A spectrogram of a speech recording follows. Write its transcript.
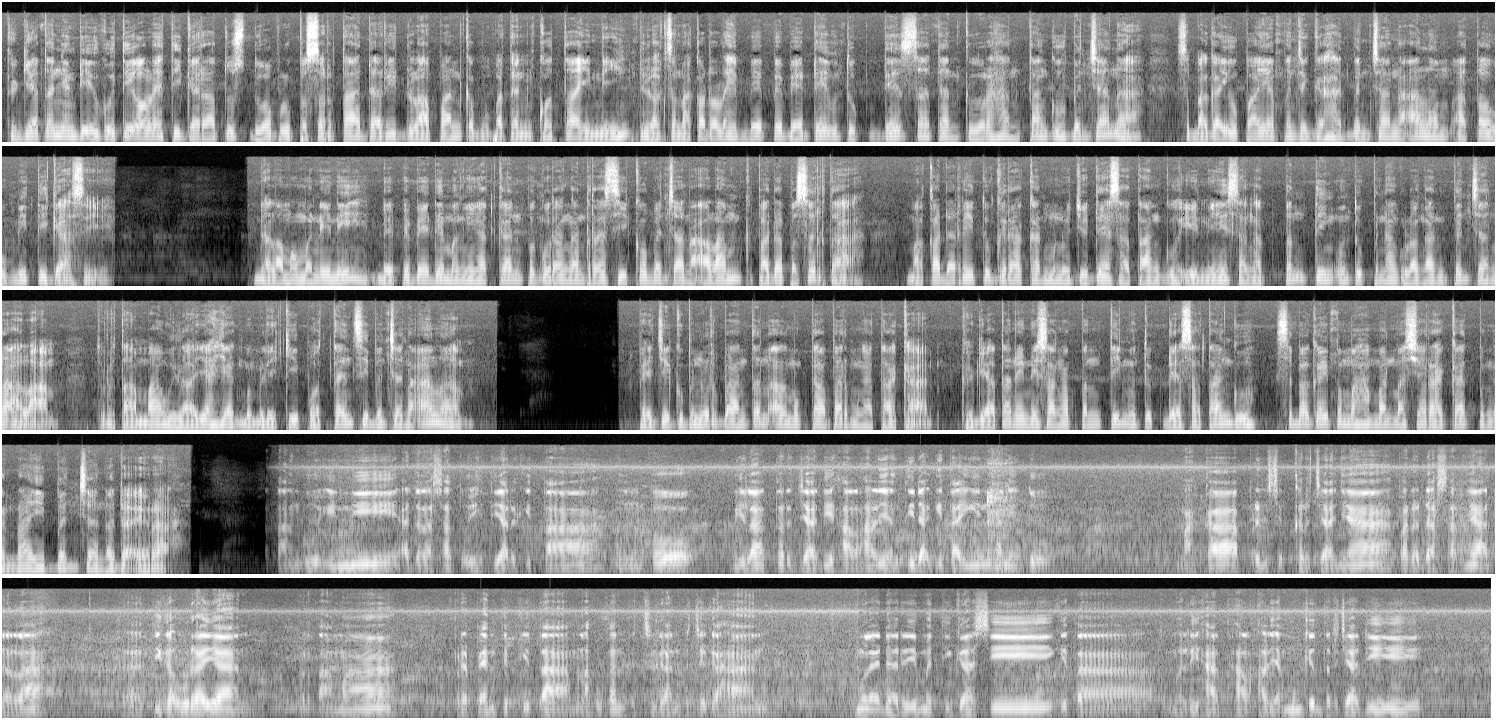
Kegiatan yang diikuti oleh 320 peserta dari 8 kabupaten kota ini dilaksanakan oleh BPBD untuk desa dan kelurahan tangguh bencana sebagai upaya pencegahan bencana alam atau mitigasi. Dalam momen ini, BPBD mengingatkan pengurangan resiko bencana alam kepada peserta. Maka dari itu gerakan menuju desa tangguh ini sangat penting untuk penanggulangan bencana alam, terutama wilayah yang memiliki potensi bencana alam. PJ Gubernur Banten Al-Muktabar mengatakan, kegiatan ini sangat penting untuk Desa Tangguh sebagai pemahaman masyarakat mengenai bencana daerah. Tangguh ini adalah satu ikhtiar kita untuk bila terjadi hal-hal yang tidak kita inginkan itu. Maka prinsip kerjanya pada dasarnya adalah e, tiga uraian. Pertama, preventif kita melakukan pencegahan-pencegahan. Mulai dari mitigasi, kita melihat hal-hal yang mungkin terjadi,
